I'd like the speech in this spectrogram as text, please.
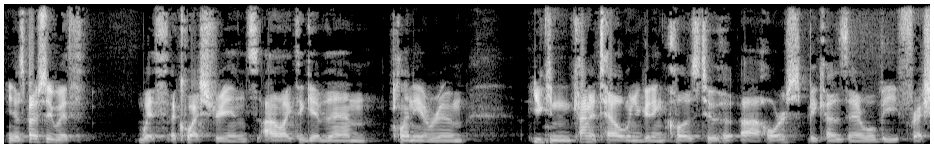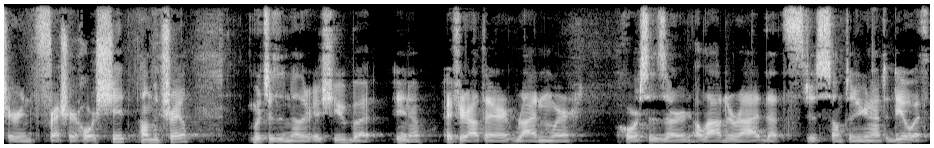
you know especially with with equestrians. I like to give them plenty of room you can kind of tell when you're getting close to a horse because there will be fresher and fresher horse shit on the trail, which is another issue. But, you know, if you're out there riding where horses are allowed to ride, that's just something you're going to have to deal with.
